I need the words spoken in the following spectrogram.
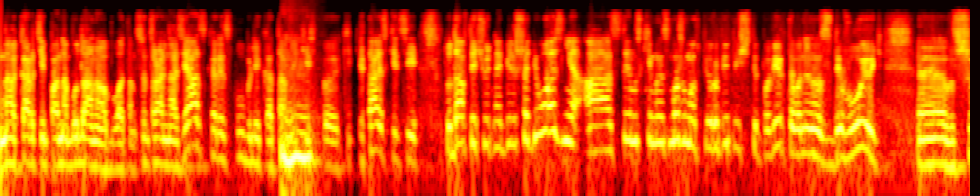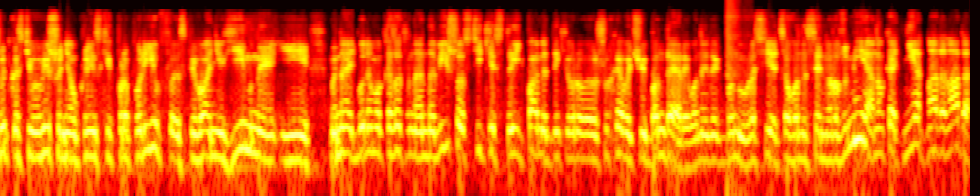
на карті пана Буданова була там Центральна Азіатська Республіка, там Мгм. якісь е, китайські ці туди втечуть найбільш одіозні. А з тим, з ким ми зможемо співробітничати, повірте, вони нас здивують е, в швидкості вивішення українських прапорів, е, співанню гімни. І ми навіть будемо казати на навіщо стільки стоїть пам'ятників Ро- Шухевичу і Бандери. Вони якби ну Росія цього не сильно розуміє. А нам кажуть, ні, надо, надо.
